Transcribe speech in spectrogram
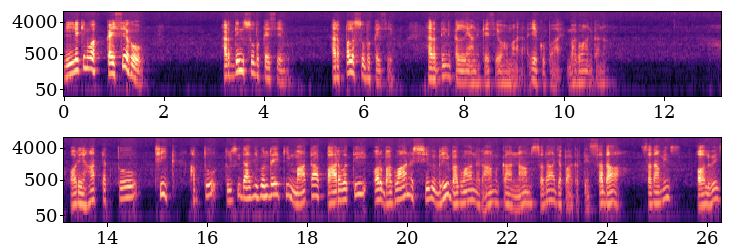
लेकिन वह कैसे हो? हर दिन शुभ कैसे हो? हर पल शुभ कैसे हो? हर दिन कल्याण कैसे हो हमारा? एक उपाय, भगवान का नाम। और यहाँ तक तो ठीक। अब तो तुलसीदास जी बोल रहे कि माता पार्वती और भगवान शिव भी भगवान राम का नाम सदा जपा करते हैं। सदा। सदा मीन्स ऑलवेज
